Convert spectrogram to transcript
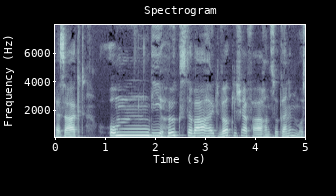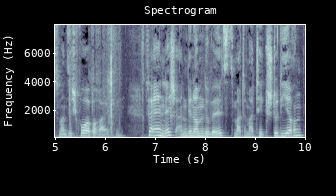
Er sagt, um die höchste Wahrheit wirklich erfahren zu können, muss man sich vorbereiten. So ähnlich, angenommen du willst Mathematik studieren,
